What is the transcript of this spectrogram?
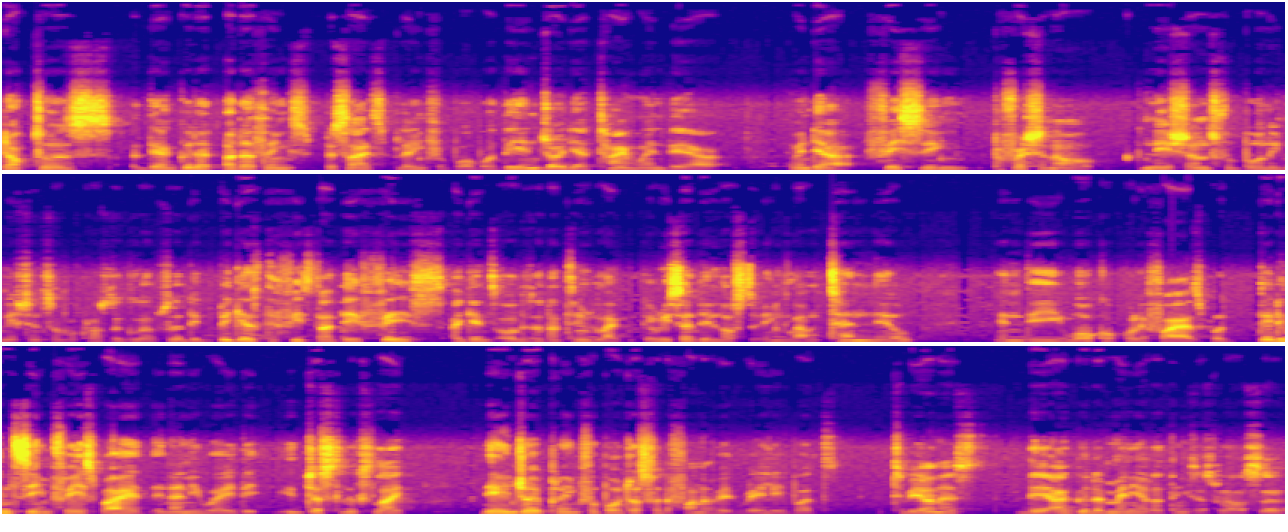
doctors. They're good at other things besides playing football, but they enjoy their time when they are when they are facing professional nations, footballing nations from across the globe. So the biggest defeats that they face against all these other teams, like they recently lost to England 10-0 in the World Cup qualifiers, but they didn't seem phased by it in any way. They, it just looks like they enjoy playing football just for the fun of it, really. But to be honest, they are good at many other things as well. So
